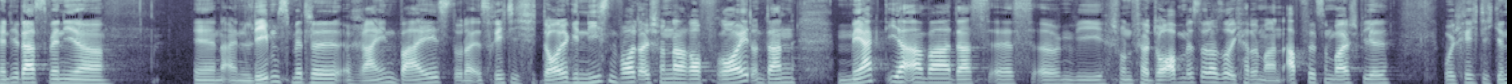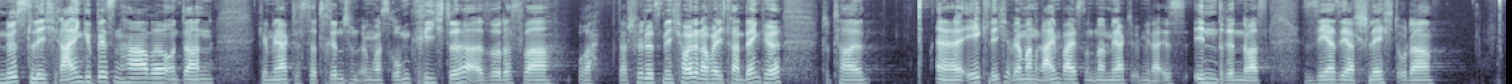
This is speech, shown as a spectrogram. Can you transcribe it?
Kennt ihr das, wenn ihr in ein Lebensmittel reinbeißt oder es richtig doll genießen wollt, euch schon darauf freut und dann merkt ihr aber, dass es irgendwie schon verdorben ist oder so. Ich hatte mal einen Apfel zum Beispiel, wo ich richtig genüsslich reingebissen habe und dann gemerkt, dass da drin schon irgendwas rumkriechte. Also das war, oh, da schüttelt es mich heute noch, wenn ich dran denke, total äh, eklig, wenn man reinbeißt und man merkt irgendwie, da ist innen drin was sehr, sehr schlecht oder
